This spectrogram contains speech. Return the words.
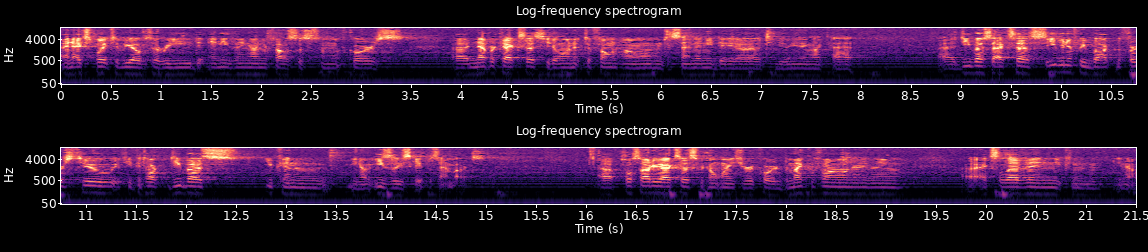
an exploit to be able to read anything on your file system, of course. Uh, network access, you don't want it to phone home, to send any data, to do anything like that. Uh, dbus access, even if we block the first two, if you can talk to dbus, you can you know, easily escape the sandbox. Uh, pulse audio access, we don't want you to record the microphone or anything. Uh, X11, you can, you know,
